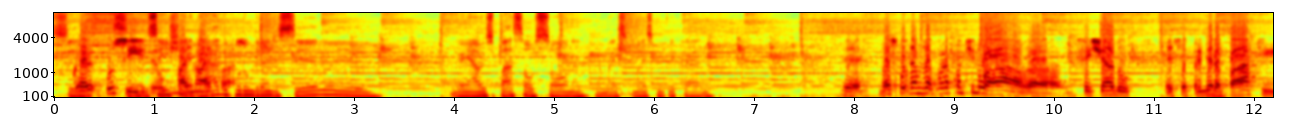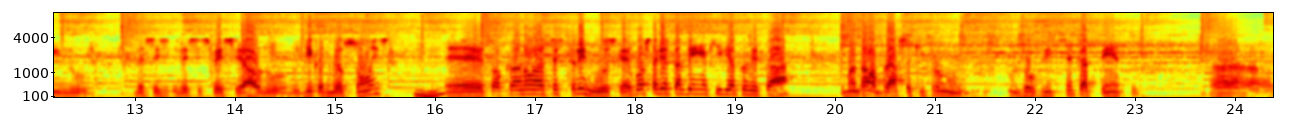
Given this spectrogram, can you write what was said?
Ser, é possível, ser mas não é fácil. por um grande selo e ganhar o espaço ao sol, né? É mais, mais complicado. É, nós podemos agora continuar uh, fechando essa primeira parte do, desse, desse especial do, do Dica dos Meus Sonhos, uhum. é, tocando essas três músicas. Eu gostaria também aqui de aproveitar e mandar um abraço aqui para um, os ouvintes sempre atentos, uh,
